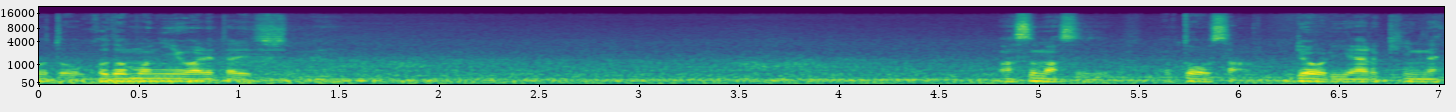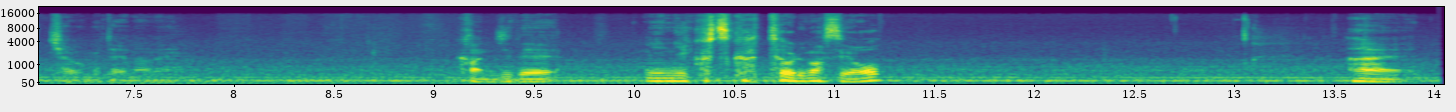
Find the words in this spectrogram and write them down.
ことを子供に言われたりしてね。ますますお父さん料理やる気になっちゃうみたいなね。感じでニンニク使っておりますよ。はい。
